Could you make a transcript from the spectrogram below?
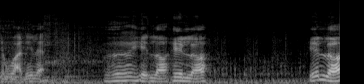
จังหวะนี้แหละ เฮ้ยเห็นเหรอ เห็นเหรอ เห็นเหรอ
